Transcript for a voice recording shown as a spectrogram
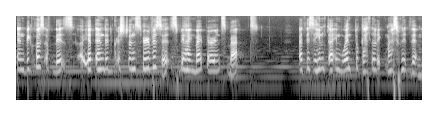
And because of this, I attended Christian services behind my parents' backs. At the same time, went to Catholic Mass with them.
